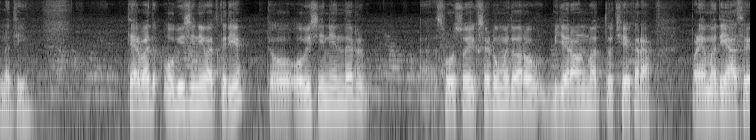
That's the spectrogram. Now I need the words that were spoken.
નથી. ત્યારબાદ ઓબીસીની વાત કરીએ, તો ઓબીસીની અંદર સોળસો એકસઠ ઉમેદવારો બીજા રાઉન્ડમાં તો છે ખરા. પણ એમાંથી આશરે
